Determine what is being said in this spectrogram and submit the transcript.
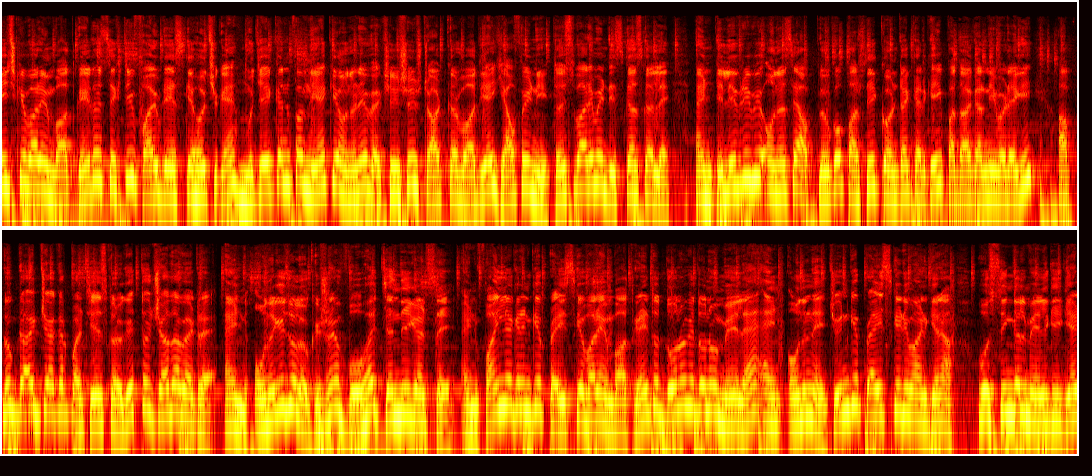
एज के बारे में बात करें तो 65 डेज़ के हो चुके हैं। मुझे कंफर्म नहीं है कि उन्होंने वैक्सीनेशन स्टार्ट करवा दिया या फिर नहीं। तो इस बारे में डिस्कस कर ले। एंड डिलीवरी भी ओनर से आप लोगों को पर्सनली कॉन्टेक्ट करके ही पता करनी पड़ेगी। आप लोग डायरेक्ट जाकर परचेज करोगे तो ज़्यादा बेटर है। एंड ओनर की जो लोकेशन है, वो है चंडीगढ़ से। एंड फाइनली अगर इनके प्राइस के बारे में बात करें तो दोनों के दोनों मेल है। एंड ओनर ने जो इनके प्राइस की डिमांड किया ना, वो सिंगल मेल की किया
